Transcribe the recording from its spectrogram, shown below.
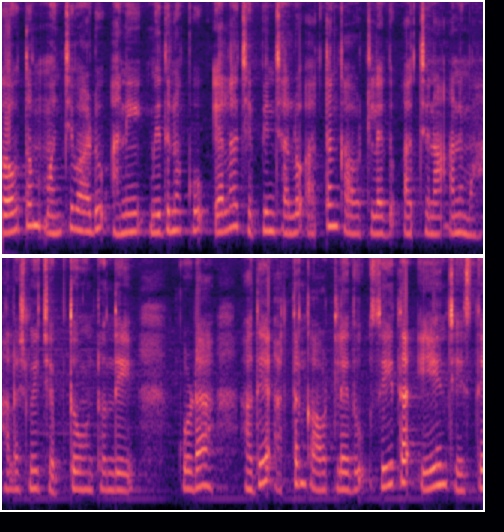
గౌతమ్ మంచివాడు అని మిథునకు ఎలా చెప్పించాలో అర్థం కావట్లేదు అర్చన అని మహాలక్ష్మి చెప్తూ ఉంటుంది. కూడా అదే అర్థం కావట్లేదు. సీత ఏం చేస్తే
